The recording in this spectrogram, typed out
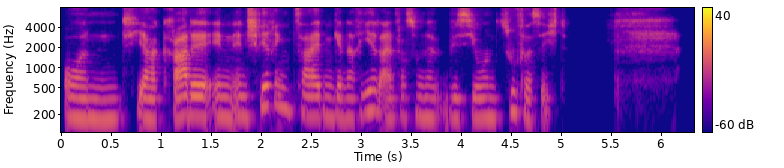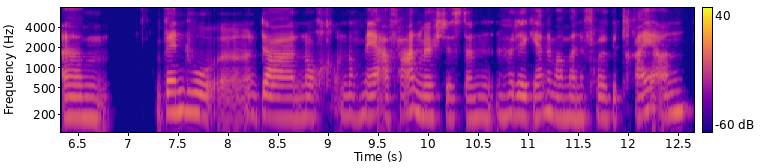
Und ja, gerade in, in schwierigen Zeiten generiert einfach so eine Vision Zuversicht. Ähm, wenn du äh, da noch, noch mehr erfahren möchtest, dann hör dir gerne mal meine Folge 3 an.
